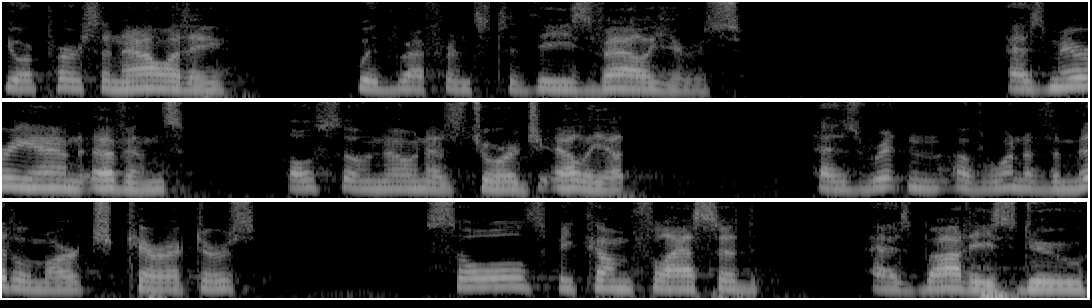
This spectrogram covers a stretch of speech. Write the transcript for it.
your personality with reference to these values. As Marianne Evans, also known as George Eliot, has written of one of the Middlemarch characters, souls become flaccid as bodies do,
